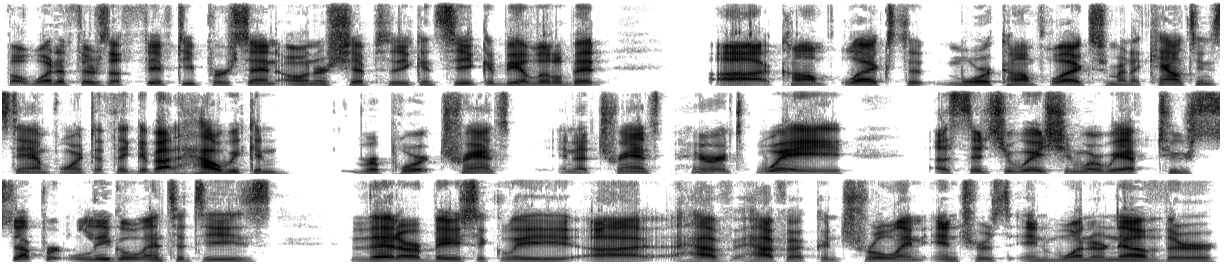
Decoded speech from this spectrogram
But what if there's a 50% ownership? So you can see it could be a little bit uh, complex, to, more complex from an accounting standpoint to think about how we can report trans in a transparent way a situation where we have two separate legal entities that are basically uh, have have a controlling interest in one another,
